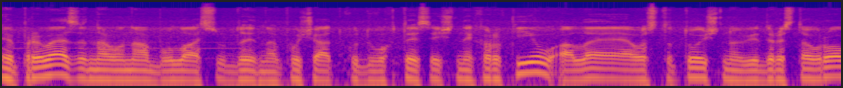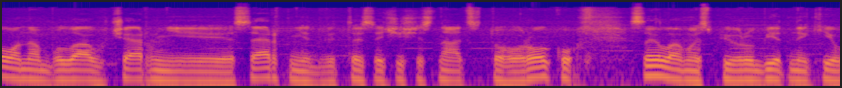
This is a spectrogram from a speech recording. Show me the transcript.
Е, Привезена вона була сюди на початку 2000-х років, але остаточно відреставрована була в червні-серпні 2016 року силами співробітників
